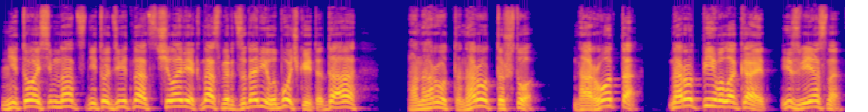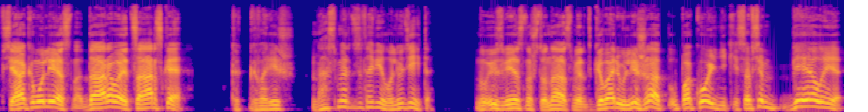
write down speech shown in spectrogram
Не то 17, не то 19 человек насмерть задавило бочкой-то, да. А народ-то, народ-то что? Народ-то? Народ пиво лакает, известно, всякому лестно, даровое, царское. Так говоришь, насмерть задавило людей-то? Ну, известно, что насмерть, говорю, лежат у покойники, совсем белые.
